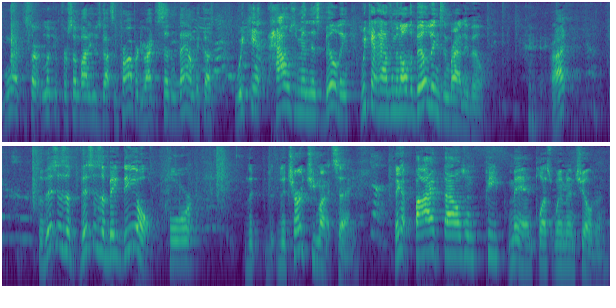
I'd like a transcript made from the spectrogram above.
We'll have to start looking for somebody who's got some property, right, to set them down because we can't house them in this building. We can't house them in all the buildings in Bradleyville, right? So this is a this is a big deal for the the church, you might say. They got five thousand men plus women and children.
